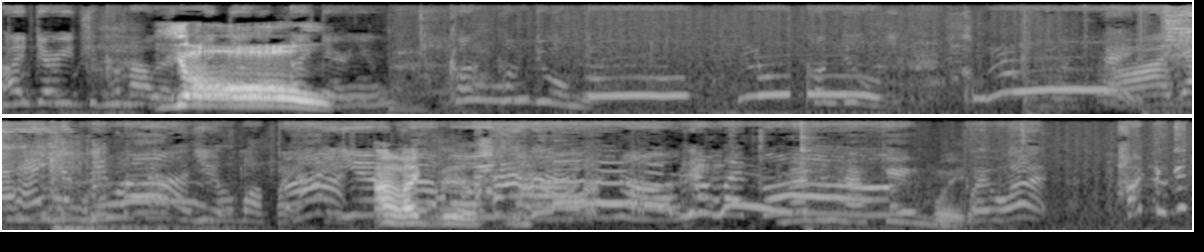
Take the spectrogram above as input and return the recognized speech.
I dare you to come out. Yo! I dare you. Come, come duel me. Come duel me. I like this, dude. No, no. Imagine hacking. Wait. Wait, what? How'd you get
